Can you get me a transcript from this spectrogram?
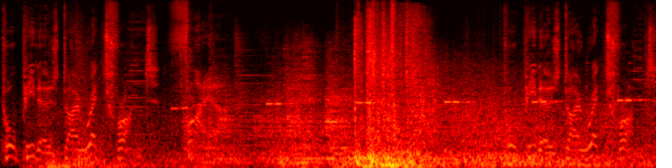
Torpedoes direct front. Fire! Torpedoes direct front.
